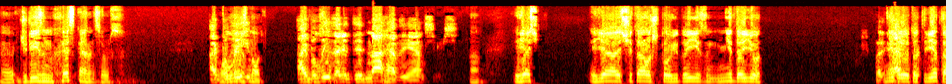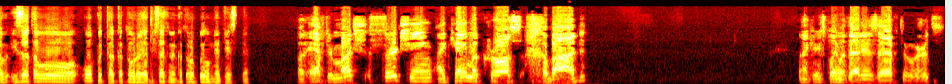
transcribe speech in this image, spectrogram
Э, Judaism has answers, I believe not. I believe that it did not have the answers. А. Я, я считал, что иудаизм не дает, Дает after, ответов из-за того опыта, который отрицательный, который был у меня в детстве. but after much searching, I came across Chabad. I can explain what that is afterwards.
